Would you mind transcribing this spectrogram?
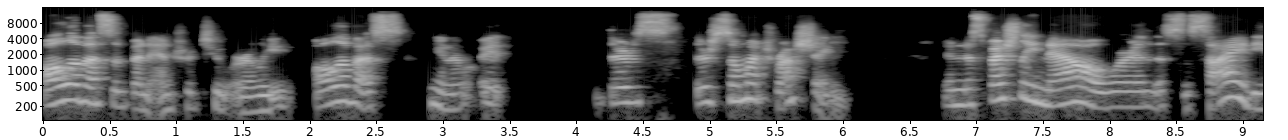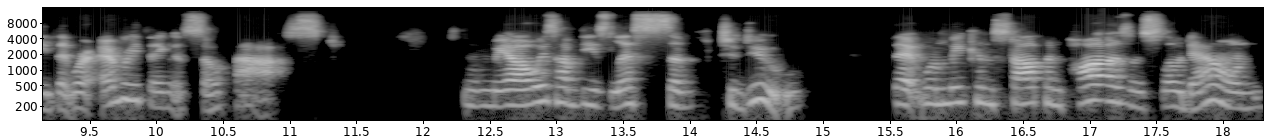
all of us have been entered too early. All of us, you know, it there's there's so much rushing. And especially now we're in this society that where everything is so fast. And we always have these lists of to do that when we can stop and pause and slow down,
